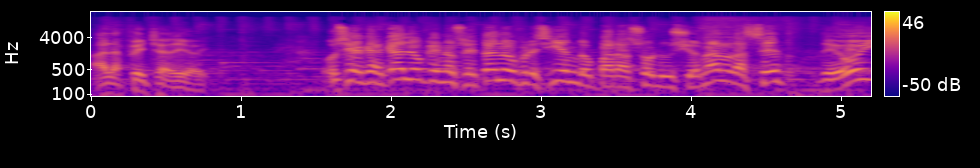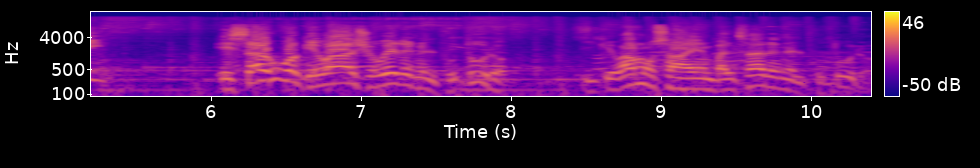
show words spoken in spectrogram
a la fecha de hoy. O sea que acá lo que nos están ofreciendo para solucionar la sed de hoy es agua que va a llover en el futuro y que vamos a embalsar en el futuro.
